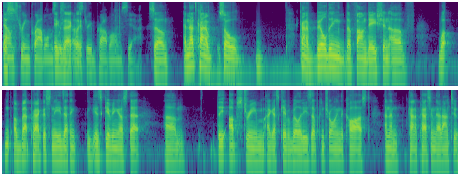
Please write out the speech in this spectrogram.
this, downstream problems, exactly upstream problems. Yeah. So and that's kind of so kind of building the foundation of what a vet practice needs. I think is giving us that um, the upstream, I guess, capabilities of controlling the cost and then kind of passing that on to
